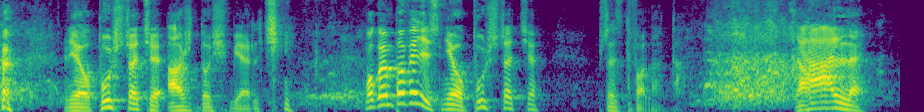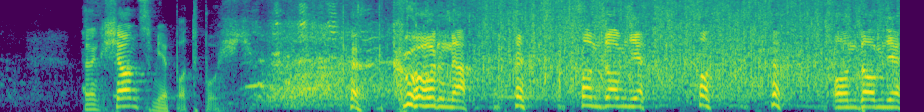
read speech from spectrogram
Nie opuszczę cię aż do śmierci. Mogłem powiedzieć, nie opuszczę cię przez dwa lata. Ale ten ksiądz mnie podpuścił. Kurna, on do mnie, on, on do mnie,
